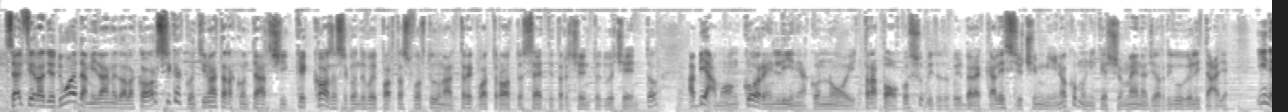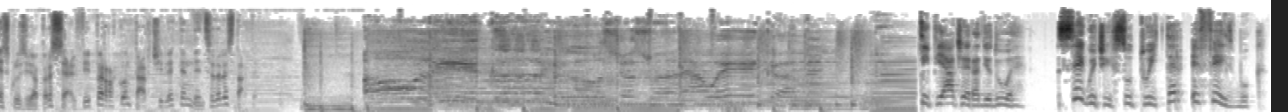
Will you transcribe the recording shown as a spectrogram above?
Selfie Radio 2 da Milano e dalla Corsica, continuate a raccontarci che cosa secondo voi porta sfortuna al 348 7300 200. Abbiamo ancora in linea con noi tra poco, subito dopo il break, Alessio Cimmino, Communication Manager di Google Italia, in esclusiva per Selfie per raccontarci le tendenze dell'estate. Ti piace Radio 2? Seguici su Twitter e Facebook.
